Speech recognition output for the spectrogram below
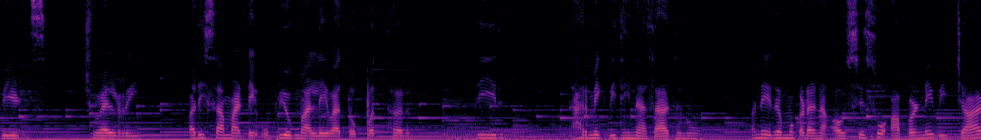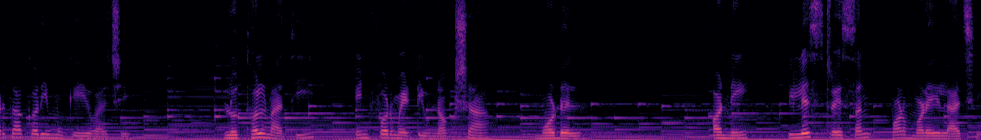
બીડ્સ જ્વેલરી અરીસા માટે ઉપયોગમાં લેવાતો પથ્થર, તીર, ધાર્મિક વિધિના સાધનો અને રમકડાના અવશેષો આપણને વિચારતા કરી મૂકે એવા છે. લોથલમાંથી ઇન્ફોર્મેટિવ નકશા, મોડેલ અને ઇલેસ્ટ્રેશન પણ મળેલા છે.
